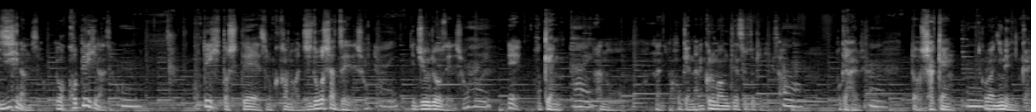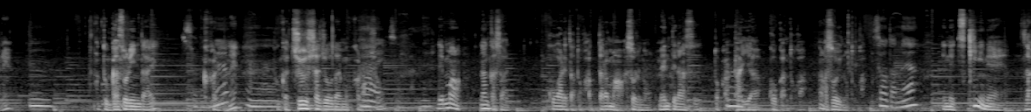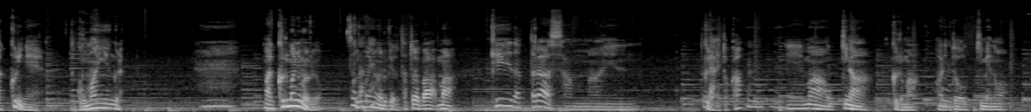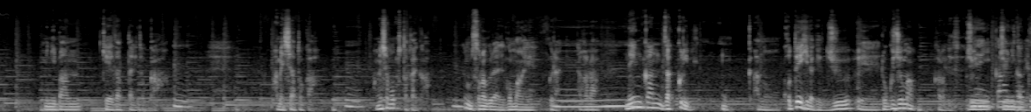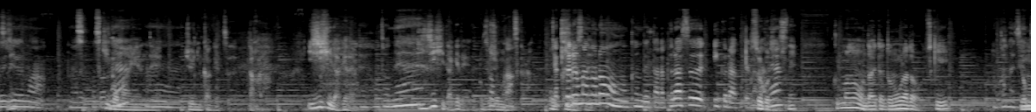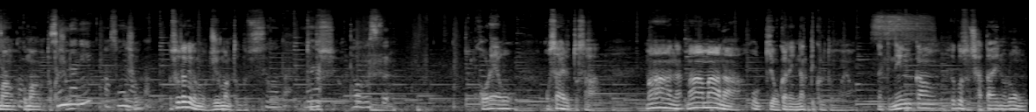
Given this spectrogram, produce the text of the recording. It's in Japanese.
維持費なんですよ。要は固定費なんですよ。うん。固定費としてそのかかるのが自動車税でしょ。はで重量税でしょ。い。はで保険。いはい。あの何？保険だね。車運転するときにさ、うん。保険入るじゃん、うん。あと車検。うん。これは2年に1回ね。うん。あとガソリン代かかるよね。うん。それから駐車場代もかかるでしょ、ね。でまあなんかさ壊れたとかあったらまあそれのメンテナンスとかうん。タイヤ交換とか、なんかそういうのとかそうだね。でね月にねざっくりね5万円ぐらい。まあ車にもよるよ、そうだ車にもよねるけど例えばまあ軽だったら3万円ぐらいとか、うんうん。えーまあ大きな車割と大きめのミニバン系だったりとか、うん。アメ車とか。うん。アメ車もっと高いか。うん。でもそのぐらいで5万円ぐらい。だからうん。年間ざっくりもうあの固定費だけで10、えー、60万かかるわけです。12年間12ヶ月ね。60万。ね。月5万円でうん。12ヶ月だから。維持費だけだよ。なるほどね。維持費だけで60万ですから。じゃ車のローンを組んでたらプラスいくらっていうのそういうことですね。車のローン大体どのぐらいだろう？月わかんない。4万5全然わかんない。万とかそんなに？あそうなんだ。それだけでもう10万飛ぶそうだね。飛ぶっすよ。飛ぶす。これを抑えるとさまあなまあまあな大きいお金になってくると思うよ。だって年間それこそ車体のローン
